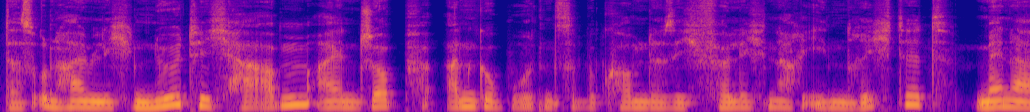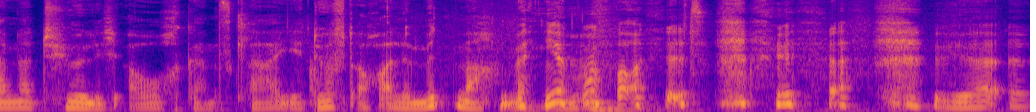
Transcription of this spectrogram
das unheimlich nötig haben, einen Job angeboten zu bekommen, der sich völlig nach ihnen richtet. Männer natürlich auch, ganz klar. Ihr dürft auch alle mitmachen, wenn ihr wollt. wir, wir äh,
